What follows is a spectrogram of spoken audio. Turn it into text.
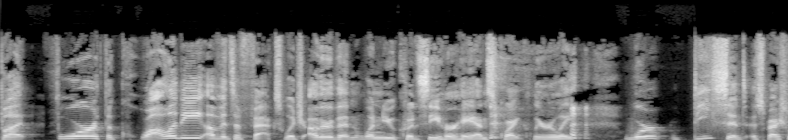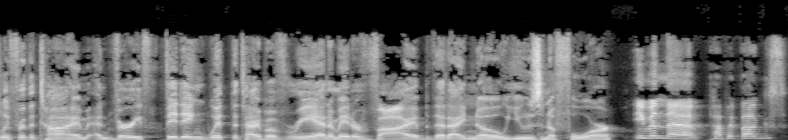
but for the quality of its effects, which other than when you could see her hands quite clearly, were decent, especially for the time, and very fitting with the type of reanimator vibe that I know Yuzna for. Even the puppet bugs?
